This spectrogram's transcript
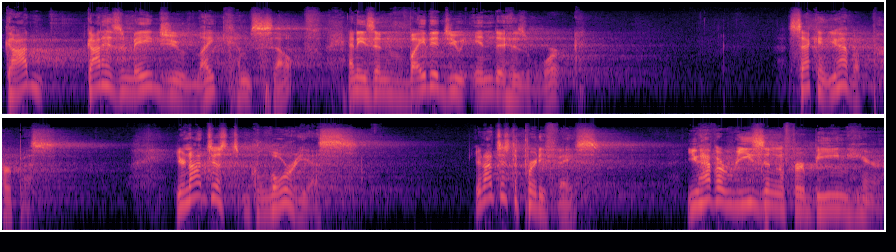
God, God has made you like himself, and he's invited you into his work. Second, you have a purpose. You're not just glorious, you're not just a pretty face. You have a reason for being here.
